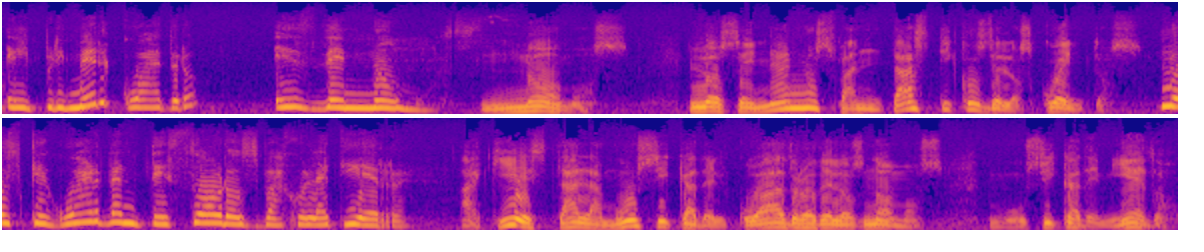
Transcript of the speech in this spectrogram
El primer cuadro es de gnomos, Gnomos, los enanos fantásticos de los cuentos. los que guardan tesoros bajo la tierra. Aquí está la música del cuadro de los gnomos, música de miedo.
